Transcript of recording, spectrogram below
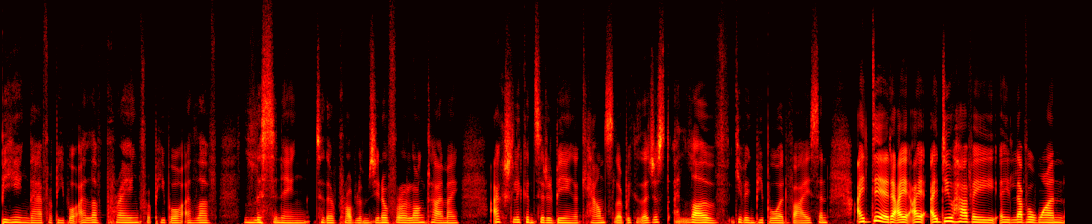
being there for people. I love praying for people. I love listening to their problems. You know, for a long time, I actually considered being a counselor because I just, I love giving people advice. And I did. I, I, I do have a, a level one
